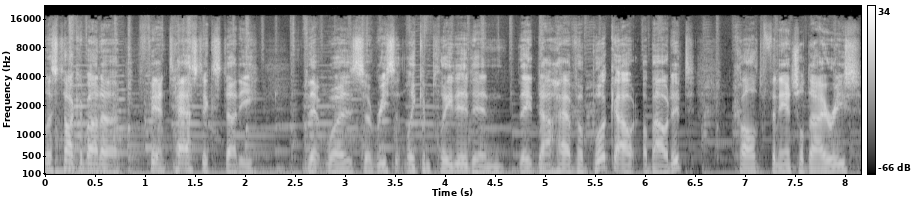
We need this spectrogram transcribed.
Let's talk about a fantastic study that was uh, recently completed, and they now have a book out about it called Financial Diaries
